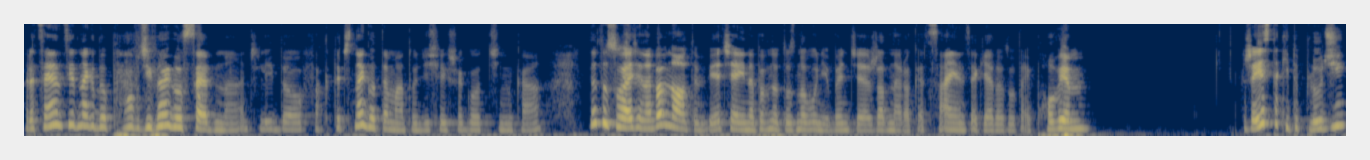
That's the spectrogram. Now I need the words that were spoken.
Wracając jednak do prawdziwego sedna, czyli do faktycznego tematu dzisiejszego odcinka, no to słuchajcie, na pewno o tym wiecie i na pewno to znowu nie będzie żadne rocket science, jak ja to tutaj powiem, że jest taki typ ludzi,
